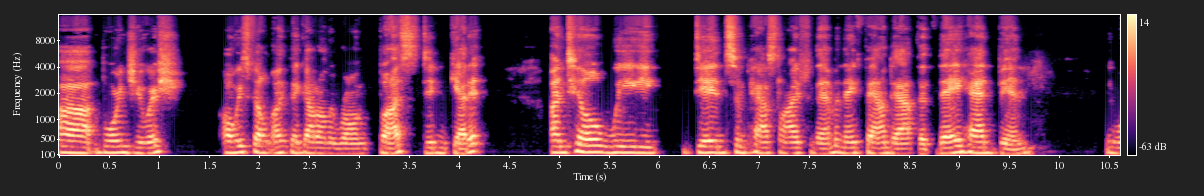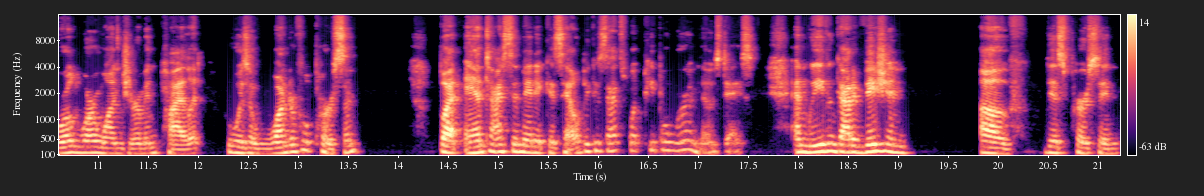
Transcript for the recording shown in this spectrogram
uh, born Jewish, always felt like they got on the wrong bus, didn't get it until we did some past lives for them, and they found out that they had been a World War One German pilot who was a wonderful person, but anti-Semitic as hell because that's what people were in those days. And we even got a vision of this person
